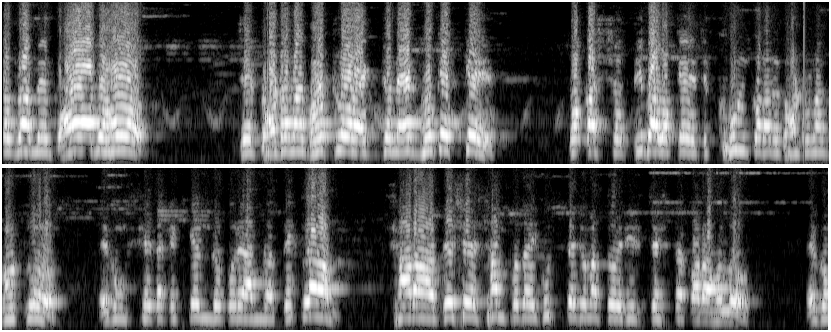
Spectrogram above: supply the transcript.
চট্টগ্রামে ভয়াবহ যে ঘটনা ঘটলো, একজন অ্যাডভোকেটকে প্রকাশ্য দিবালোকে যে খুন করার ঘটনা ঘটলো এবং সেটাকে কেন্দ্র করে আমরা দেখলাম সারা দেশে সাম্প্রদায়িক উত্তেজনা তৈরির চেষ্টা করা হলো। এবং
